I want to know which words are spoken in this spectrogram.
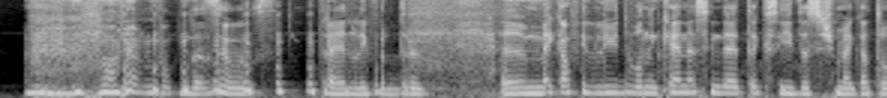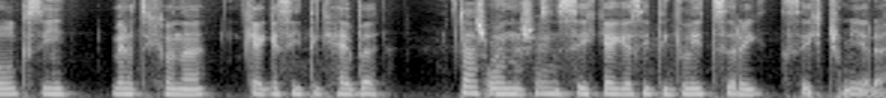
von einem Bundeshaus. Tränchen verdrückt. Äh, mega viele Leute, die ich kenne, sind dort gewesen. Das war mega toll. Gewesen. Wir konnten gegenseitig haben. Das ist und schön. sich gegenseitig Glitzer ins Gesicht schmieren.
